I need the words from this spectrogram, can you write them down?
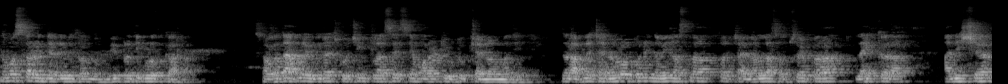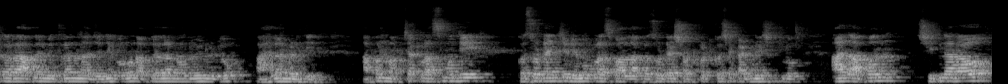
नमस्कार विद्यार्थी मित्रांनो मी प्रतीक स्वागत आहे आपल्या युगराज कोचिंग क्लासेस या मराठी यूट्यूब चॅनलमध्ये जर आपल्या चॅनलवर कोणी नवीन असणार तर चॅनलला सबस्क्राईब करा लाईक करा आणि शेअर करा आपल्या मित्रांना जेणेकरून आपल्याला नवनवीन व्हिडिओ पाहायला मिळतील. आपण मागच्या क्लासमध्ये कसोट्यांचे डेमो क्लास पाहिला कसोट्या शॉर्टकट कशा काढणे शिकलो. आज आपण शिकणार आहोत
